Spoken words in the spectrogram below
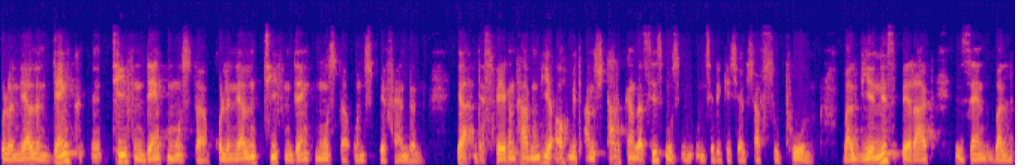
kolonialen Denk, äh, tiefen Denkmuster, kolonialen tiefen Denkmuster uns befinden. Ja, deswegen haben wir auch mit einem starken Rassismus in unserer Gesellschaft zu tun, weil wir nicht bereit sind, weil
